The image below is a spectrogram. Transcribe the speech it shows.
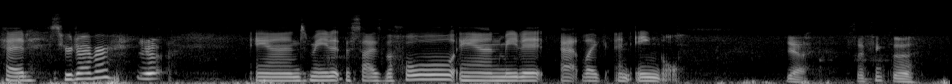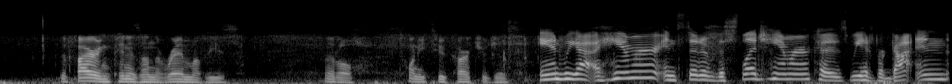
head screwdriver Yeah. and made it the size of the hole and made it at like an angle Yeah. So I think the the firing pin is on the rim of these little 22 cartridges. and we got a hammer instead of the sledgehammer because we had forgotten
